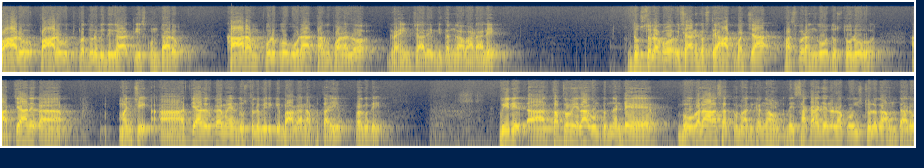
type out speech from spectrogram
పాలు పాలు ఉత్పత్తులు విధిగా తీసుకుంటారు. కారం పులుపు కూడా తగుపడలో గ్రహించాలి మితంగా వాడాలి. దుస్తుల విషయానికి వస్తే ఆకుపచ్చ పసుపు రంగు దుస్తులు అత్యాధు మంచి అత్యాధునికమైన దుస్తులు వీరికి బాగా నప్పుతాయి ప్రకృతి. వీరి తత్వం ఎలాగుంటుందంటే భోగలాల సత్వం అధికంగా ఉంటుంది సకల జనులకు ఇష్టలుగా ఉంటారు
